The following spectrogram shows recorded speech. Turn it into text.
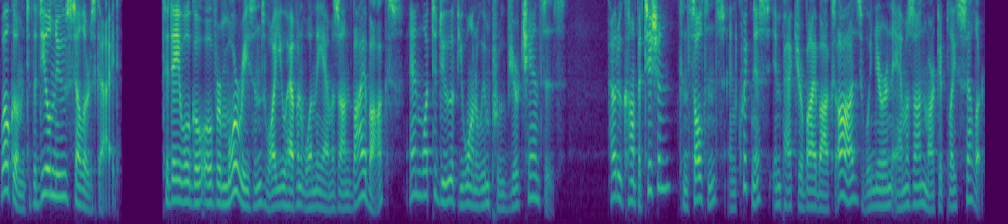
Welcome to the Deal News Seller's Guide. Today we'll go over more reasons why you haven't won the Amazon Buy Box and what to do if you want to improve your chances. How do competition, consultants, and quickness impact your Buy Box odds when you're an Amazon Marketplace seller?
